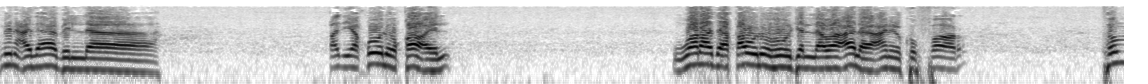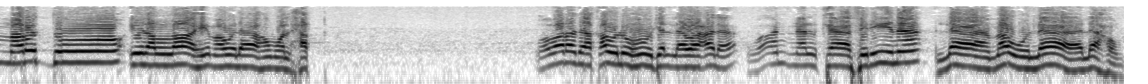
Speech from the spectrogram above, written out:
من عذاب الله. قد يقول قائل ورد قوله جل وعلا عن الكفار ثم ردوا إلى الله مولاهم الحق وورد قوله جل وعلا وأن الكافرين لا مولى لهم.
